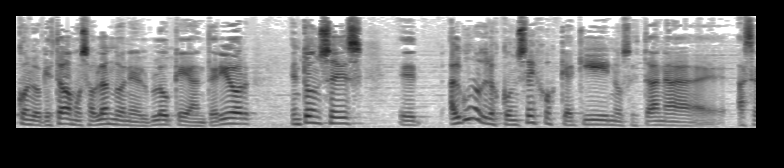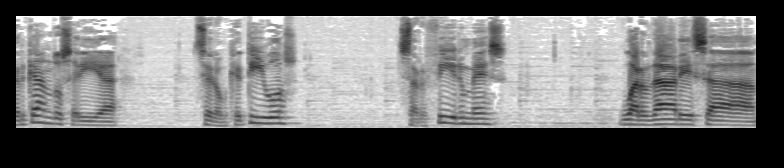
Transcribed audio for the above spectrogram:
con lo que estábamos hablando en el bloque anterior, entonces, eh, algunos de los consejos que aquí nos están eh, acercando sería ser objetivos, ser firmes, guardar esa,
